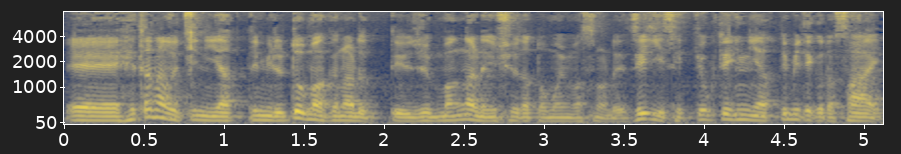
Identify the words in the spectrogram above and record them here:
えー、下手なうちにやってみると上手くなるっていう順番が練習だと思いますので、ぜひ積極的にやってみてください。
